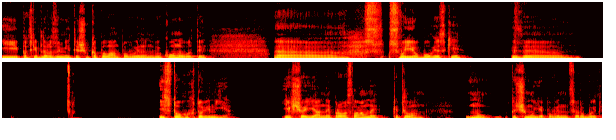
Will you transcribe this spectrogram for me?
І потрібно розуміти, що капелан повинен виконувати е, свої обов'язки е, із того, хто він є. Якщо я не православний капелан, ну, то чому я повинен це робити?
